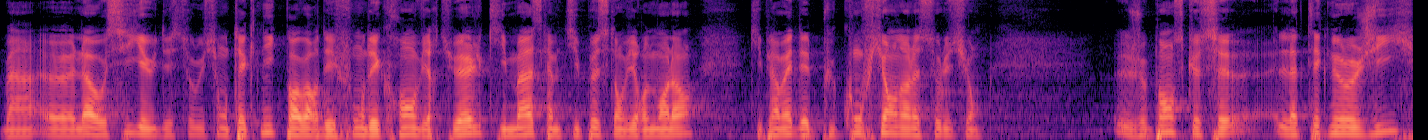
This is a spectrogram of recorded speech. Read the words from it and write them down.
Ben, là aussi, il y a eu des solutions techniques pour avoir des fonds d'écran virtuels qui masquent un petit peu cet environnement-là, qui permettent d'être plus confiant dans la solution je pense que la technologie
